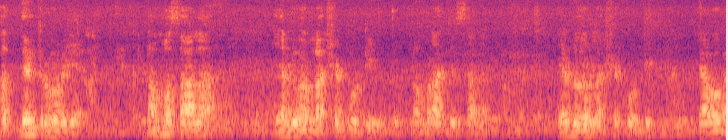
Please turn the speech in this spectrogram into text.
ಹದಿನೆಂಟರವರೆಗೆ ನಮ್ಮ ಸಾಲ ಎರಡೂವರೆ ಲಕ್ಷ ಕೋಟಿ ಇತ್ತು, ನಮ್ಮ ರಾಜ್ಯ ಸಾಲ ಎರಡೂವರೆ ಲಕ್ಷ ಕೋಟಿ. ಯಾವಾಗ?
